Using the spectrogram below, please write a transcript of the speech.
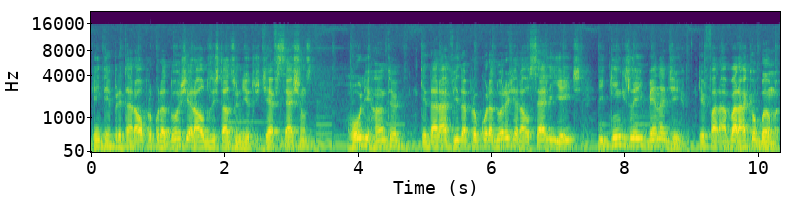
que interpretará o procurador-geral dos Estados Unidos, Jeff Sessions, Holly Hunter, que dará vida à Procuradora-Geral Sally Yates, e Kingsley Benadir, que fará Barack Obama.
